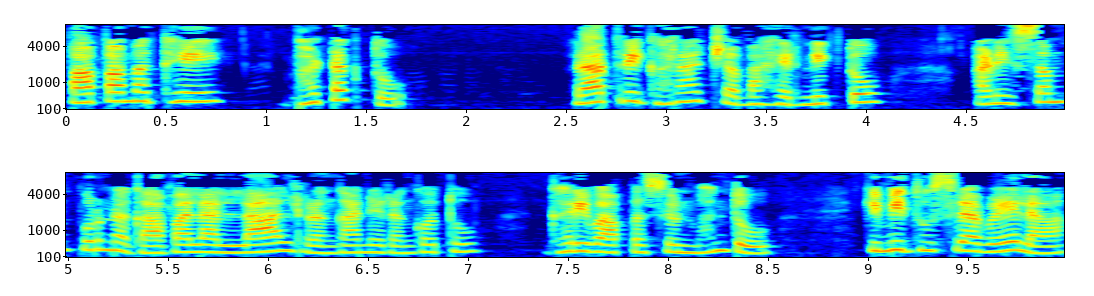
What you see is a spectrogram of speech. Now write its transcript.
पापामध्ये भटकतो रात्री घराच्या बाहेर निघतो आणि संपूर्ण गावाला लाल रंगाने रंगवतो घरी वापस येऊन म्हणतो की मी दुसऱ्या वेळेला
